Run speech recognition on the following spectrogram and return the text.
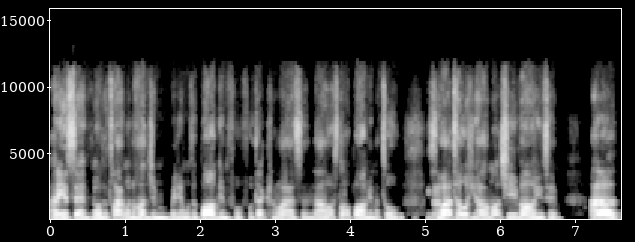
and he said there was a time when 100 million was a bargain for for Declan Rice, and now it's not a bargain at all. So that tells you how much he values him. I know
